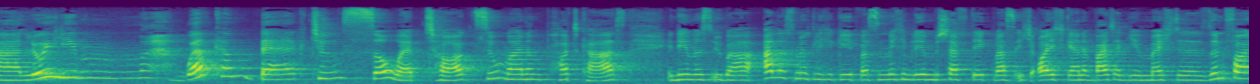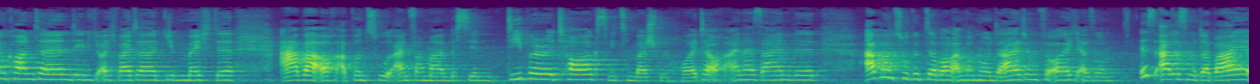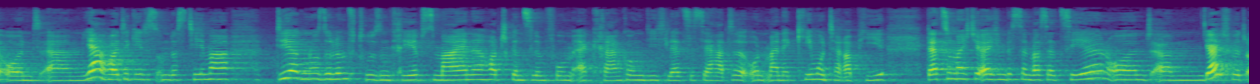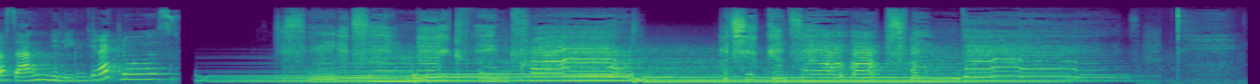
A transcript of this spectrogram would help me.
Hallo ihr Lieben, welcome back to So Web Talk, zu meinem Podcast, in dem es über alles Mögliche geht, was mich im Leben beschäftigt, was ich euch gerne weitergeben möchte, sinnvollen Content, den ich euch weitergeben möchte, aber auch ab und zu einfach mal ein bisschen deepere Talks, wie zum Beispiel heute auch einer sein wird. Ab und zu gibt es aber auch einfach nur Unterhaltung für euch. Also ist alles mit dabei. Und ähm, ja, heute geht es um das Thema Diagnose Lymphdrüsenkrebs, meine Hodgkins-Lymphom-Erkrankung, die ich letztes Jahr hatte und meine Chemotherapie. Dazu möchte ich euch ein bisschen was erzählen. Und ähm, ja, ich würde auch sagen, wir legen direkt los.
